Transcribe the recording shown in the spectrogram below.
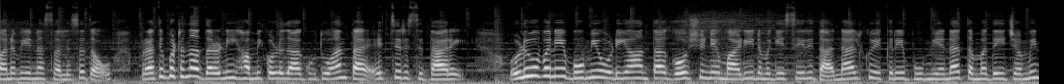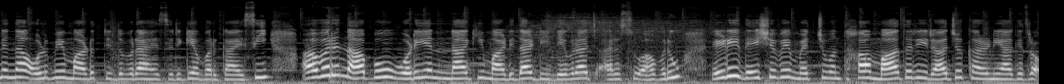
ಮನವಿಯನ್ನು ಸಲ್ಲಿಸಲು ಪ್ರತಿಭಟನಾ ಧರಣಿ ಹಮ್ಮಿಕೊಳ್ಳಲಾಗುವುದು ಅಂತ ಎಚ್ಚರಿಸಿದ್ದಾರೆ. ಉಳುವವನೇ ಭೂಮಿ ಒಡೆಯ ಅಂತ ಘೋಷಣೆ ಮಾಡಿ ನಮಗೆ ಸೇರಿದ ನಾಲ್ಕು ಎಕರೆ ಭೂಮಿಯನ್ನ ತಮ್ಮದೇ ಜಮೀನನ್ನ ಉಳುಮೆ ಮಾಡುತ್ತಿದ್ದವರ ಹೆಸರಿಗೆ ವರ್ಗಾಯಿಸಿ ಅವರನ್ನ ಭೂ ಒಡೆಯನನ್ನಾಗಿ ಮಾಡಿದ ಡಿ ದೇವರಾಜ್ ಅರಸು ಅವರು, ಇಡೀ ದೇಶವೇ ಮೆಚ್ಚುವಂತಹ ಮಾದರಿ ರಾಜಕಾರಣಿಯಾಗಿದ್ರು.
